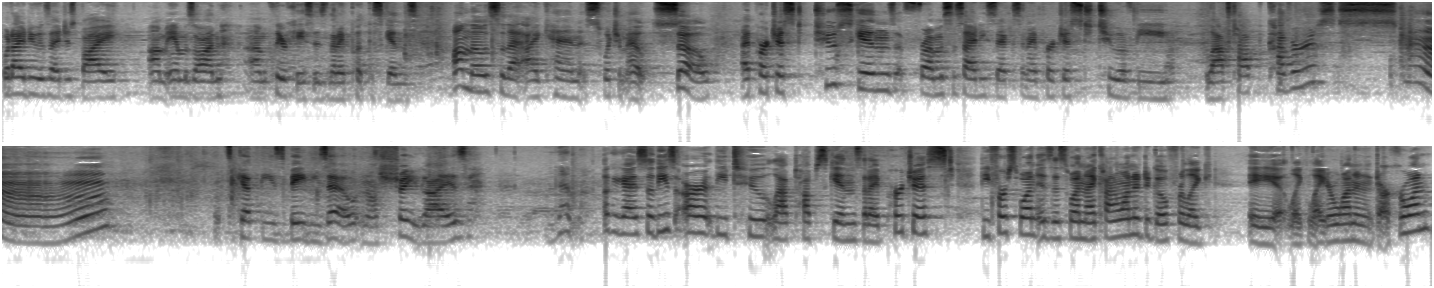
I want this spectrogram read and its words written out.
what I do is I just buy um, Amazon um, clear cases then I put the skins on those so that I can switch them out. So I purchased two skins from Society 6 and I purchased two of the laptop covers. So Let's get these babies out and I'll show you guys them. Okay guys, so these are the two laptop skins that I purchased. The first one is this one. I kind of wanted to go for like a like lighter one and a darker one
